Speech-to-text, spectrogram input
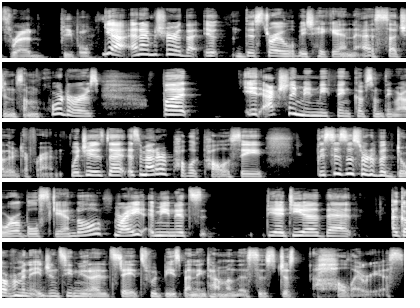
thread people. Yeah, and I'm sure that it, this story will be taken as such in some quarters, but it actually made me think of something rather different, which is that as a matter of public policy, this is a sort of adorable scandal, right? I mean, it's the idea that a government agency in the United States would be spending time on this is just hilarious.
